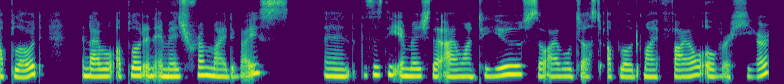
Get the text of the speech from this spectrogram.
Upload and I will upload an image from my device. And this is the image that I want to use, so I will just upload my file over here.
